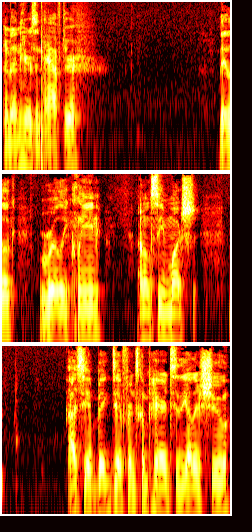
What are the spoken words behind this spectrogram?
And then here's an after. They look really clean. I don't see much. I see a big difference compared to the other shoe.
